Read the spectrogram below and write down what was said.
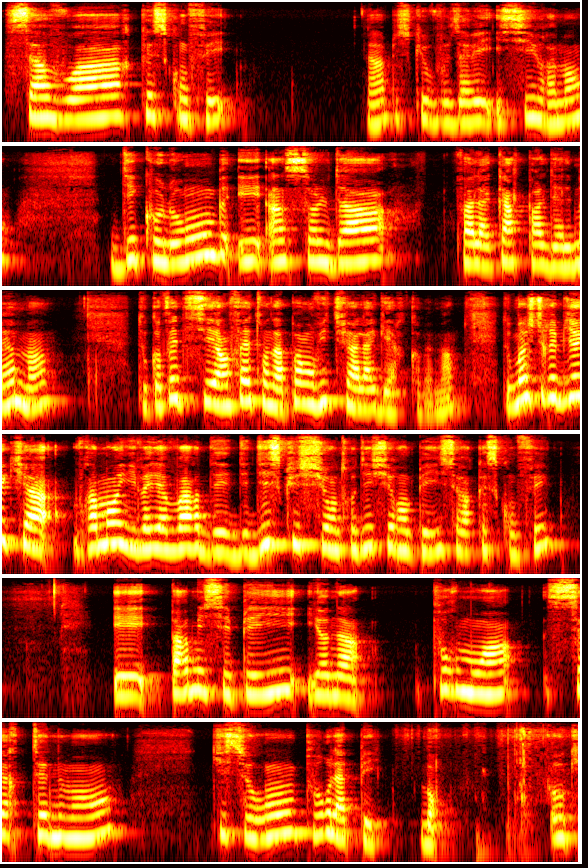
Savoir qu'est-ce qu'on fait. Puisque vous avez ici vraiment des colombes et un soldat. Enfin, la carte parle d'elle-même. Hein. Donc en fait, c'est en fait, on n'a pas envie de faire la guerre quand même. Hein. Donc moi, je dirais bien qu'il y a vraiment, il va y avoir des, discussions entre différents pays, savoir qu'est-ce qu'on fait. Et parmi ces pays, il y en a, pour moi, certainement, qui seront pour la paix. Bon, ok.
